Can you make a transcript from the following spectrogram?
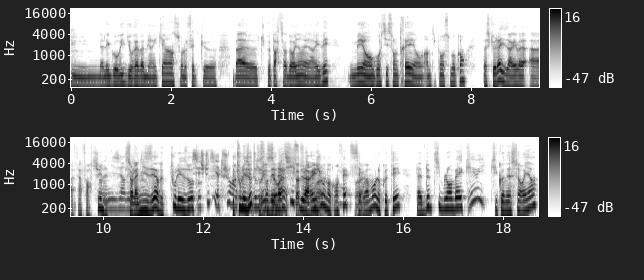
une allégorie du rêve américain sur le fait que bah euh, tu peux partir de rien et arriver, mais en grossissant le trait et en- un petit peu en se moquant, parce que là ils arrivent à, à faire Sur fortune la misère des sur la misère de tous les autres. C'est- Je te dis, il y a toujours Et un tous les autres qui Oui, sont des natifs de la région, ouais. donc en fait c'est Ouais. vraiment le côté, t'as deux petits blancs becs oui. qui connaissent rien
